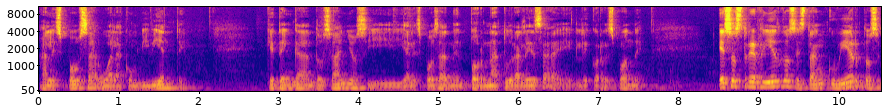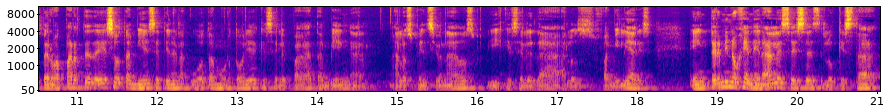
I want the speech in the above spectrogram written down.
a la esposa o a la conviviente que tenga dos años y, a la esposa por naturaleza eh, le corresponde. Esos tres riesgos están cubiertos, pero aparte de eso también se tiene la cuota mortoria que se le paga también a, a los pensionados y que se le da a los familiares. En términos generales, ese es lo que está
